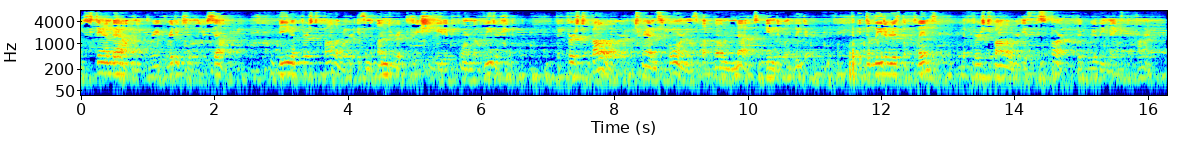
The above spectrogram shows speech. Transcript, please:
You stand out and you brave ridicule yourself. Being a first follower is an underappreciated form of leadership. The first follower transforms a lone nut into a leader. If the leader is the flint, the first follower is the spark that really makes the fire.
